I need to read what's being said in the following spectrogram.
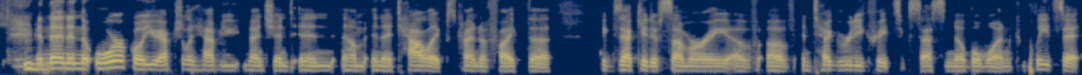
mm-hmm. And then in the oracle, you actually have you mentioned in um, in italics, kind of like the executive summary of of integrity creates success noble one completes it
